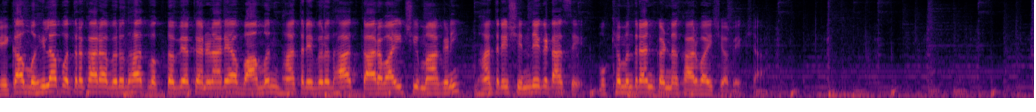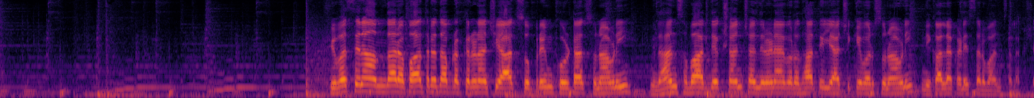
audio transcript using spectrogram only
एका महिला पत्रकाराविरोधात वक्तव्य करणाऱ्या वामन म्हात्रे विरोधात कारवाईची मागणी म्हात्रे शिंदे गटाचे मुख्यमंत्र्यांकडनं कारवाईची अपेक्षा. शिवसेना आमदार अपात्रता प्रकरणाची आज सुप्रीम कोर्टात सुनावणी विधानसभा अध्यक्षांच्या निर्णयाविरोधातील याचिकेवर सुनावणी निकालाकडे सर्वांचं लक्ष.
